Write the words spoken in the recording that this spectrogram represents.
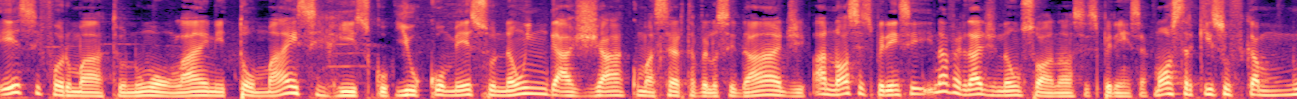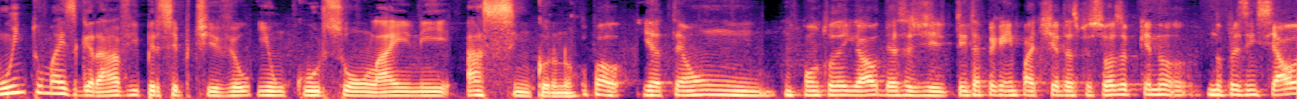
esse formato no online, tomar esse risco e o começo não engajar com uma certa velocidade, a nossa experiência, e na verdade não só a nossa experiência, mostra que isso fica muito mais grave e perceptível em um curso online assíncrono. Ô Paulo, e até um, um ponto legal dessa de tentar pegar a empatia das pessoas é porque no, no presencial,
